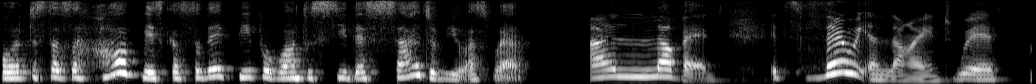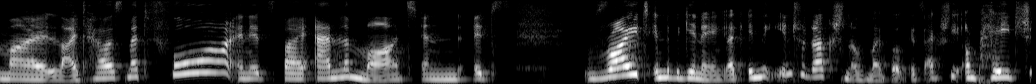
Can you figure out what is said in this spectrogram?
or just as a hobby because today people want to see the side of you as well I love it. It's very aligned with my lighthouse metaphor, and it's by Anne Lamott. And it's right in the beginning, like in the introduction of my book. It's actually on page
